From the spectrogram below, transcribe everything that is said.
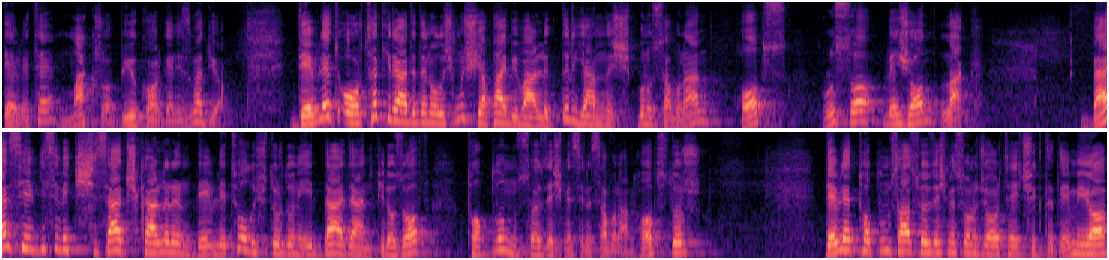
devlete makro, büyük organizma diyor. Devlet ortak iradeden oluşmuş yapay bir varlıktır. Yanlış. Bunu savunan Hobbes, Rousseau ve John Locke. Ben sevgisi ve kişisel çıkarların devleti oluşturduğunu iddia eden filozof toplum sözleşmesini savunan Hobbes'tur. Devlet toplumsal sözleşme sonucu ortaya çıktı demiyor.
